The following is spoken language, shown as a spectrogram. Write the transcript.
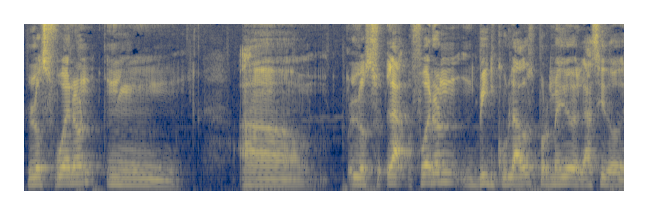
los fueron... Mm, ah, los, fueron vinculados por medio del ácido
